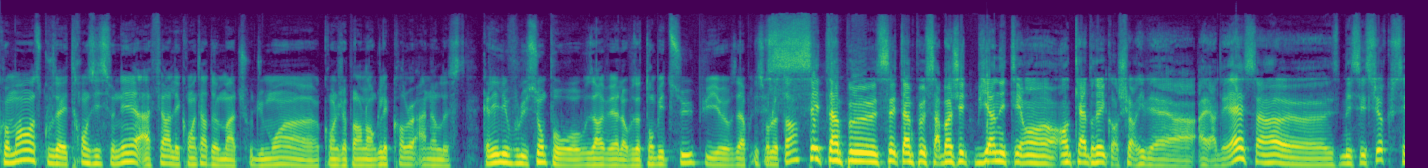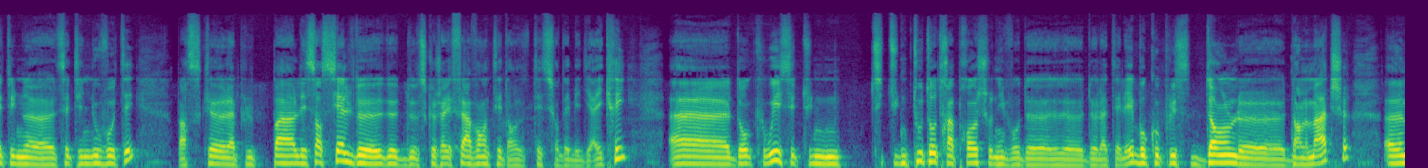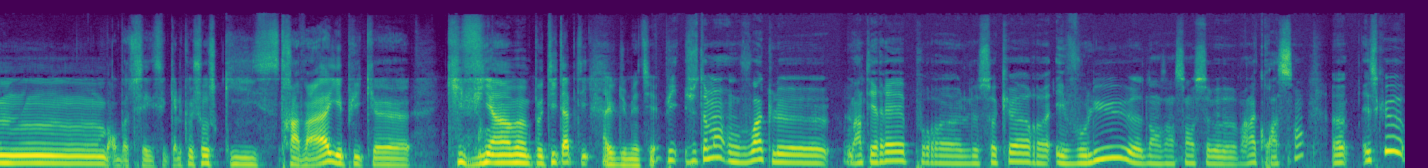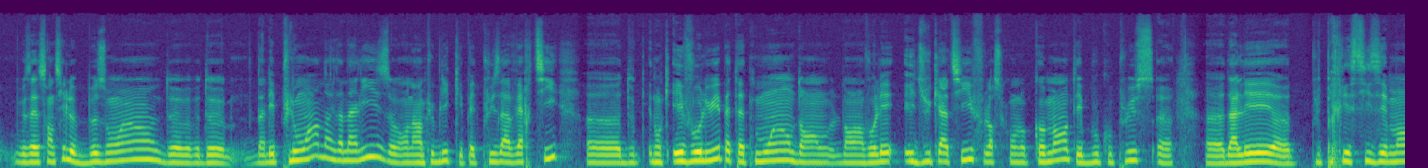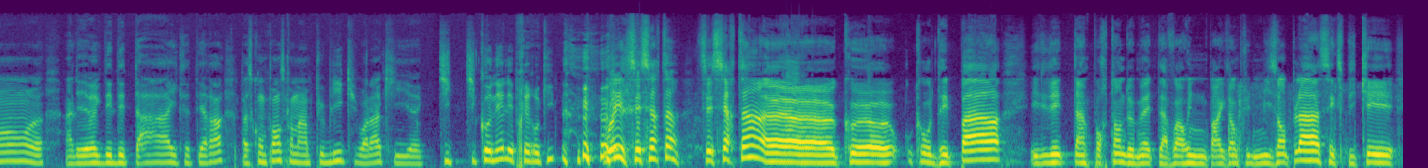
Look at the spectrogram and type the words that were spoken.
Comment est-ce que vous avez transitionné à faire les commentaires de match, ou du moins, euh, quand je parle en anglais, color analyst? Quelle est l'évolution pour vous arriver là? Vous êtes tombé dessus, puis euh, vous avez appris sur le temps? C'est un peu, c'est un peu ça. Moi, j'ai bien été en- encadré quand je suis arrivé à, RDS, hein, euh, mais c'est sûr que c'est une, c'est une nouveauté parce que la plupart, l'essentiel de, ce que j'avais fait avant était, dans, était sur des médias écrits. Donc oui, c'est une c'est une toute autre approche au niveau de, de, la télé, beaucoup plus dans le, dans le match. Euh, bon, bah, c'est c'est quelque chose qui se travaille et puis que, qui vient petit à petit. avec du métier Puis justement, on voit que l'intérêt pour euh, le soccer euh, évolue euh, dans un sens euh, voilà, croissant. Euh, Est-ce que vous avez senti le besoin de- de- d'aller plus loin dans les analyses? On a un public qui est peut-être plus averti, euh, de- donc évoluer peut-être moins dans, dans un volet éducatif lorsqu'on le commente et beaucoup plus euh, euh, d'aller euh, plus précisément, euh, aller avec des détails, etc. Parce qu'on pense qu'on a un public voilà, qui, euh, qui, qui connaît les prérequis. Oui, c'est certain. C'est certain euh, qu'au départ, il est important de mettre, d'avoir une, par exemple, une mise en place, expliquer,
